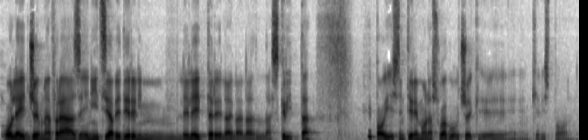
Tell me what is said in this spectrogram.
o legge una frase, inizia a vedere le lettere, la, la, la, scritta e poi sentiremo la sua voce che, che risponde.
